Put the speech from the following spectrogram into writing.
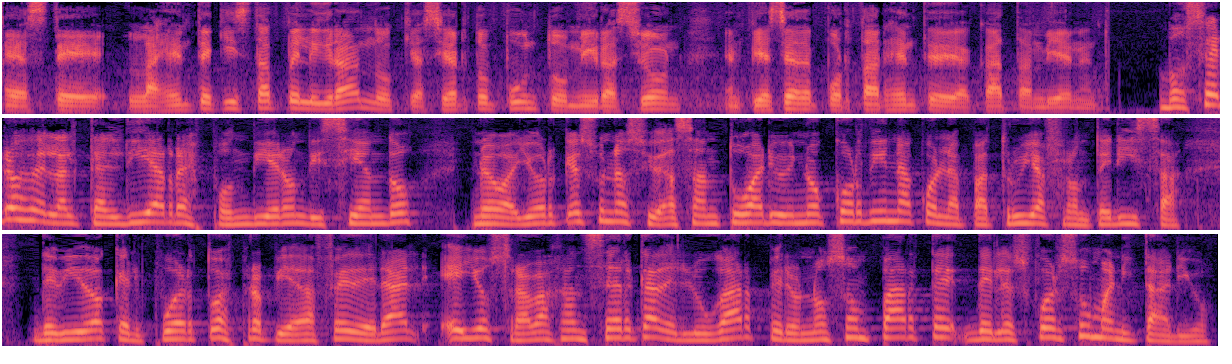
Este, la gente aquí está peligrando que a cierto punto migración empiece a deportar gente de acá también. Voceros de la alcaldía respondieron diciendo Nueva York es una ciudad santuario y no coordina con la patrulla fronteriza. Debido a que el puerto es propiedad federal, ellos trabajan cerca del lugar pero no son parte del esfuerzo humanitario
